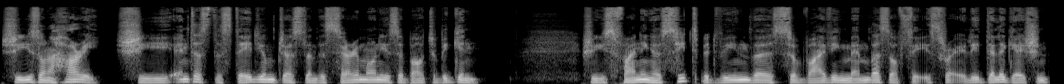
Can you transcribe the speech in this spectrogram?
She is on a hurry. She enters the stadium just when the ceremony is about to begin. She is finding her seat between the surviving members of the Israeli delegation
